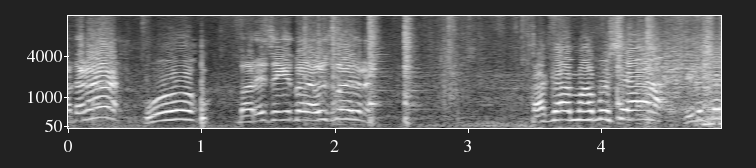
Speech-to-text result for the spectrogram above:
ಮಾತಾಡ. ಓ. ಬಾರಿ ಸಿಗಿದ್ ಉಳಿಸ್ಬಾ ಇದನ್ನ ತಗ ಮಾಬೂಸ ಹಿಡ್ಕ.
